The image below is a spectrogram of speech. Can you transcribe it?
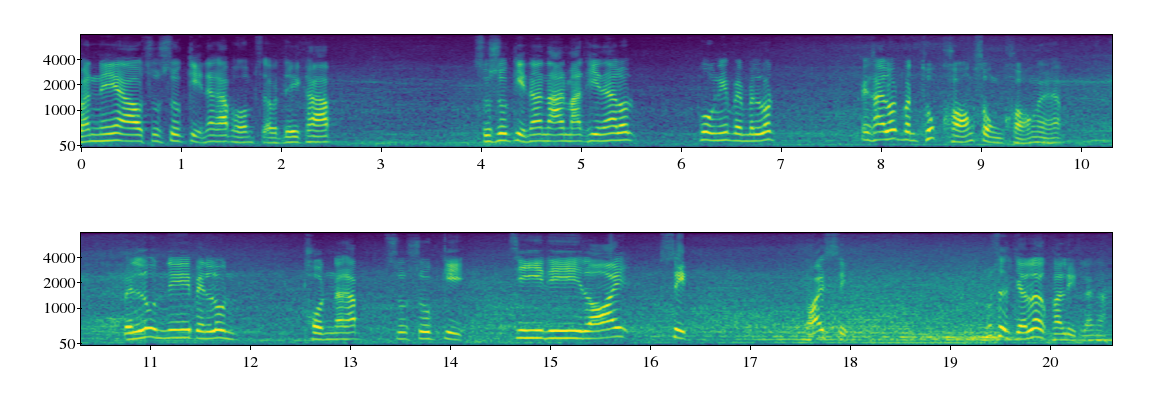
วันนี้เอาซูซูกินะครับผม สวัสดีครับซูซูกินานมาทีนะรถพวกนี้เป็นเป็นรถคล้ายๆรถบรรทุกของส่งของนะครับ เป็นรุ่นนี้เป็นรุ่นทนนะครับซูซูกิ GD ร้อยสิบร้อยสิบรู้สึกจะเลิกผลิตแล้วนะ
